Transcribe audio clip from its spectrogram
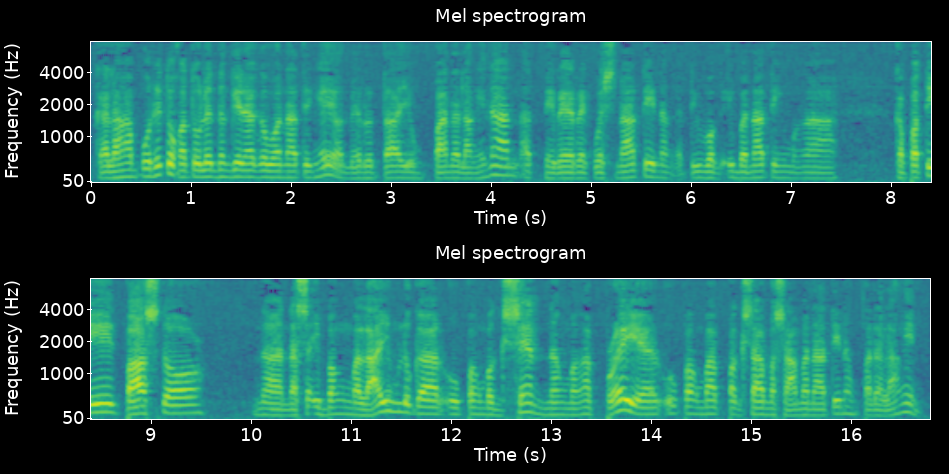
Kailangan po nito, katulad ng ginagawa natin ngayon, meron tayong panalanginan at nire-request natin ang atiwag iba nating mga kapatid, pastor, na nasa ibang malayong lugar upang mag-send ng mga prayer upang mapagsama-sama natin ang panalangin.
